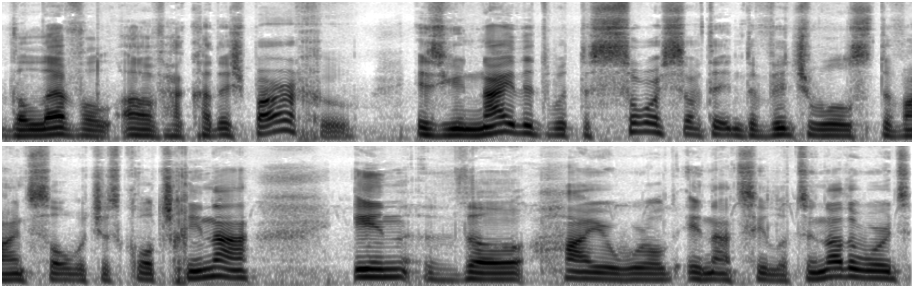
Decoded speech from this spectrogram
the level of Hakadosh Baruch Hu, is united with the source of the individual's divine soul, which is called Shekhinah, in the higher world in Atzilut. In other words,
